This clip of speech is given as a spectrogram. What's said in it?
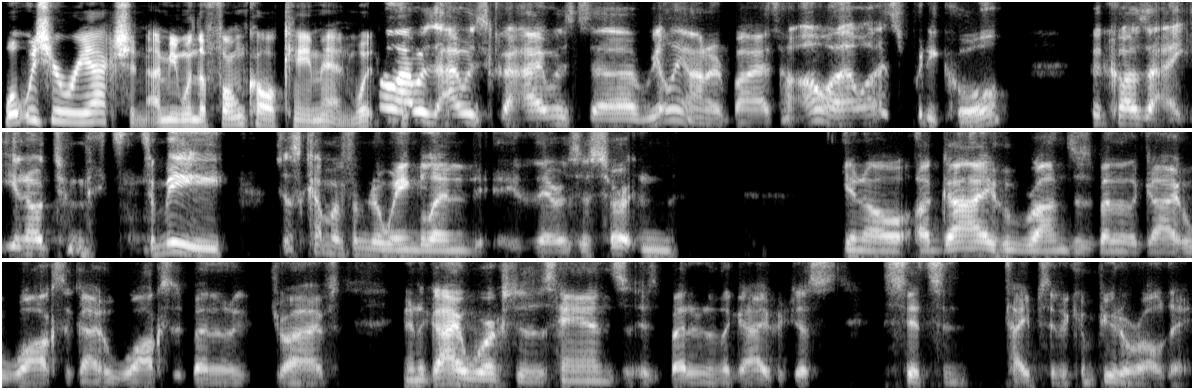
what was your reaction? I mean, when the phone call came in, what? Well, I was, I was, I was uh, really honored by it. I thought, oh, well, that's pretty cool, because I, you know, to to me, just coming from New England, there is a certain you know, a guy who runs is better than a guy who walks. A guy who walks is better than who drives. And a guy who works with his hands is better than the guy who just sits and types at a computer all day.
